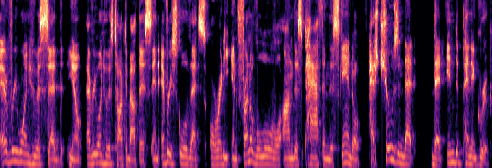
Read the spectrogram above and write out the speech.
everyone who has said, you know, everyone who has talked about this and every school that's already in front of Louisville on this path in this scandal has chosen that that independent group.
